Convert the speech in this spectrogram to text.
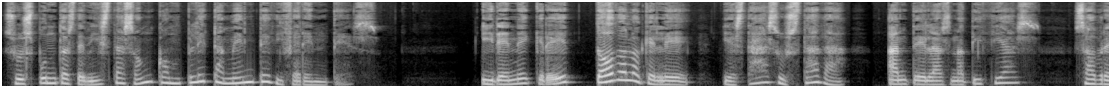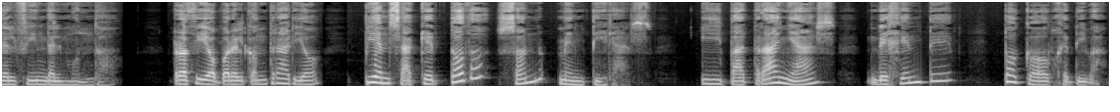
Sus puntos de vista son completamente diferentes. Irene cree todo lo que lee y está asustada ante las noticias sobre el fin del mundo. Rocío, por el contrario, piensa que todo son mentiras y patrañas de gente poco objetiva.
